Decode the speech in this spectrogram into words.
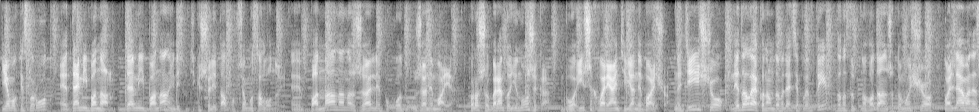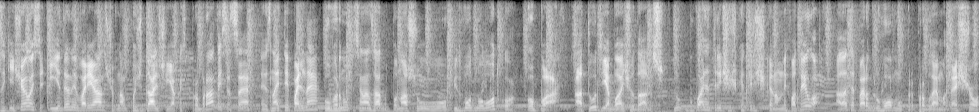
п'ємо кислород. Е, де мій банан? Де мій банан? Він десь тут тільки що літав по всьому салонові. Е, банана, на жаль, походу, уже немає. Хорошо, беремо тоді ножика, бо інших варіантів я не бачу. Надіюсь, що недалеко нам доведеться пливти до наступного данжу, тому що пальне в мене закінчилося, і єдиний варіант, щоб нам хоч далі якось пробратися, це е, знайти пальне, повернутися назад по нашу підводну лодку. Опа. А тут я бачу данж. Ну, буквально трішечки, трішечки нам не хватило, але тепер в другому пр- проблема. Те, що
